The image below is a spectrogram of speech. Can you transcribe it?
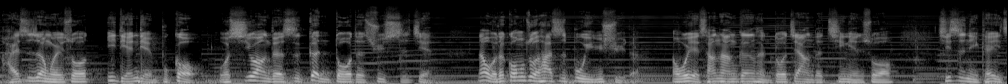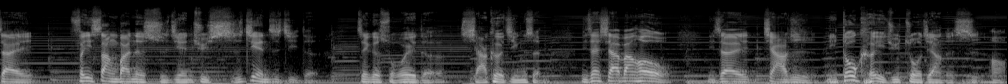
还是认为说一点点不够，我希望的是更多的去实践。那我的工作它是不允许的。那我也常常跟很多这样的青年说，其实你可以在非上班的时间去实践自己的这个所谓的侠客精神。你在下班后，你在假日，你都可以去做这样的事哈。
